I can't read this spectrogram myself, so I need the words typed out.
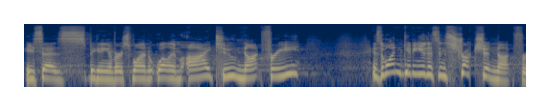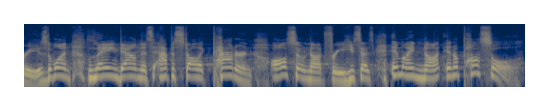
He says, beginning in verse 1, Well, am I too not free? Is the one giving you this instruction not free? Is the one laying down this apostolic pattern also not free? He says, Am I not an apostle?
